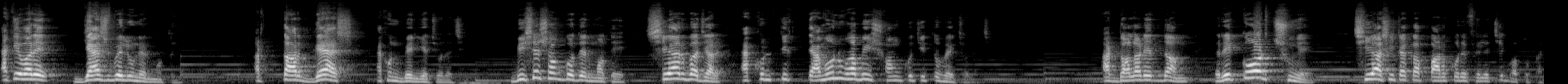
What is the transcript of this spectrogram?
একেবারে গ্যাস বেলুনের মতোই। আর তার গ্যাস এখন বেরিয়ে চলেছে। বিশেষজ্ঞদের মতে, শেয়ার বাজার এখন ঠিক তেমনভাবেই সংকুচিত হয়ে চলেছে। আর ডলারের দাম রেকর্ড ছুঁয়ে ছিয়াশি টাকা পার করে ফেলেছে গতকাল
